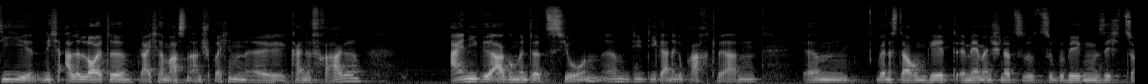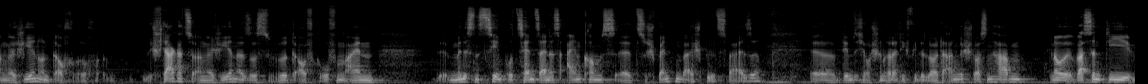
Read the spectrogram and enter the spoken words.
die nicht alle Leute gleichermaßen ansprechen, äh, keine Frage. Einige Argumentationen, ähm, die, die gerne gebracht werden, ähm, wenn es darum geht, mehr Menschen dazu zu bewegen, sich zu engagieren und auch, auch stärker zu engagieren. Also es wird aufgerufen, ein mindestens 10% seines Einkommens äh, zu spenden beispielsweise, äh, dem sich auch schon relativ viele Leute angeschlossen haben. Genau, was sind die,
